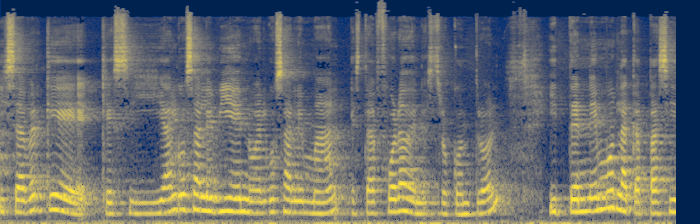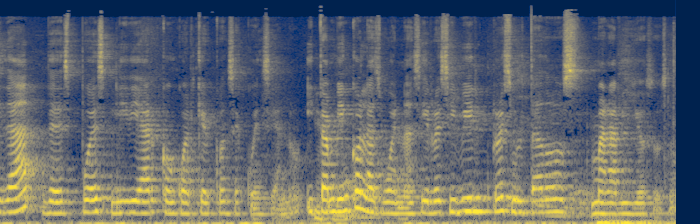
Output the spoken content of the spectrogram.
y saber que, que, si algo sale bien o algo sale mal, está fuera de nuestro control y tenemos la capacidad de después lidiar con cualquier consecuencia, ¿no? Y también con las buenas y recibir resultados maravillosos, ¿no?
